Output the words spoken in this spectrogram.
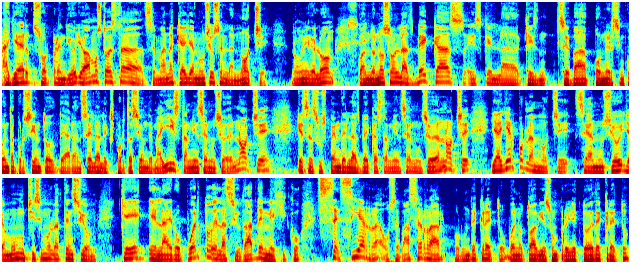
Ayer sorprendió, llevamos toda esta semana que hay anuncios en la noche, ¿no, Miguelón? Cuando no son las becas, es que, la, que se va a poner 50% de arancel a la exportación de maíz, también se anunció de noche, que se suspenden las becas, también se anunció de noche, y ayer por la noche se anunció y llamó muchísimo la atención que el aeropuerto de la Ciudad de México se cierra o se va a cerrar por un decreto, bueno, todavía es un proyecto de decreto,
